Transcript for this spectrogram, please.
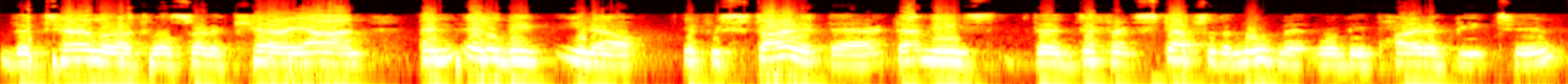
the Taorluath will sort of carry on, and it'll be, you know, if we start it there, that means the different steps of the movement will be part of beat two.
